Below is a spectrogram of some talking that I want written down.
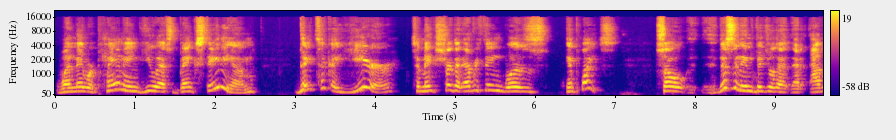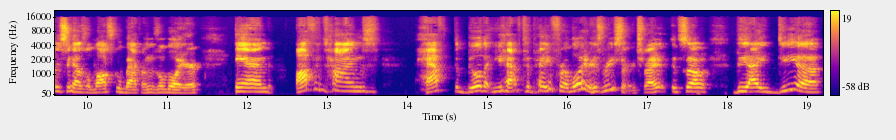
when they were planning US Bank Stadium, they took a year to make sure that everything was in place. So this is an individual that, that obviously has a law school background, he's a lawyer, and oftentimes half the bill that you have to pay for a lawyer is research, right? And so the idea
